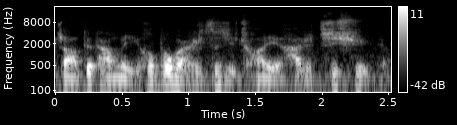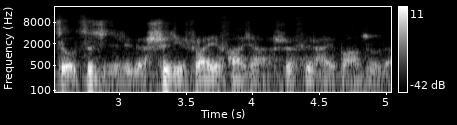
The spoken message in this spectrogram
这样对他们以后不管是自己创业还是继续走自己的这个设计专业方向是非常有帮助的。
